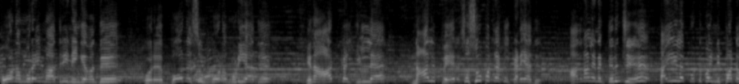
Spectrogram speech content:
போன முறை மாதிரி நீங்க வந்து ஒரு போனஸும் போட முடியாது. ஏன்னா ஆட்கள் இல்ல. நாலு பேர். சூப்பர் டேக்கிள் கிடையாது. அதனால எனக்கு தெரிஞ்சு டையில கொண்டு போய் நிப்பாட்ட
